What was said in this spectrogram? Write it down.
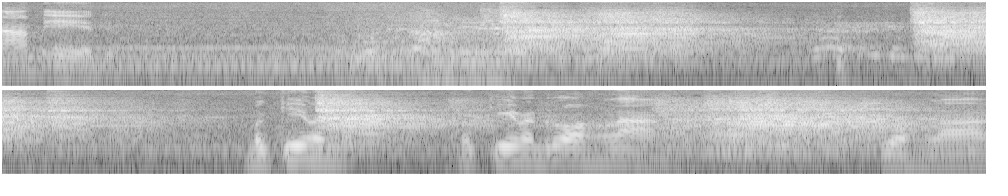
น้ำเอดเมื่อกี้มันเมื่อกี้มันรั่วข้างล่าง รั่วข้างล่าง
